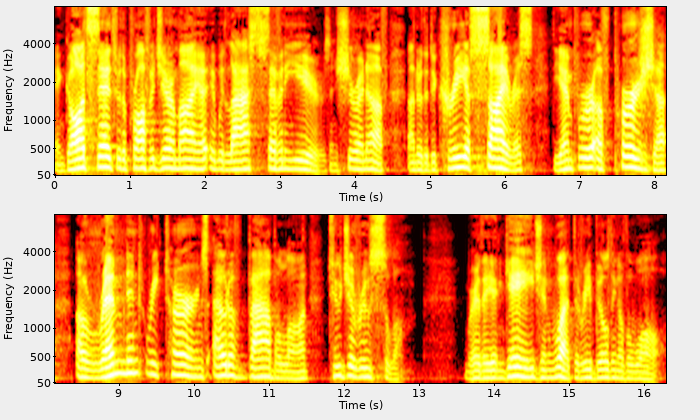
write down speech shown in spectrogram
And God said through the prophet Jeremiah it would last 70 years. And sure enough, under the decree of Cyrus, the emperor of Persia, a remnant returns out of Babylon to Jerusalem, where they engage in what? The rebuilding of the wall,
